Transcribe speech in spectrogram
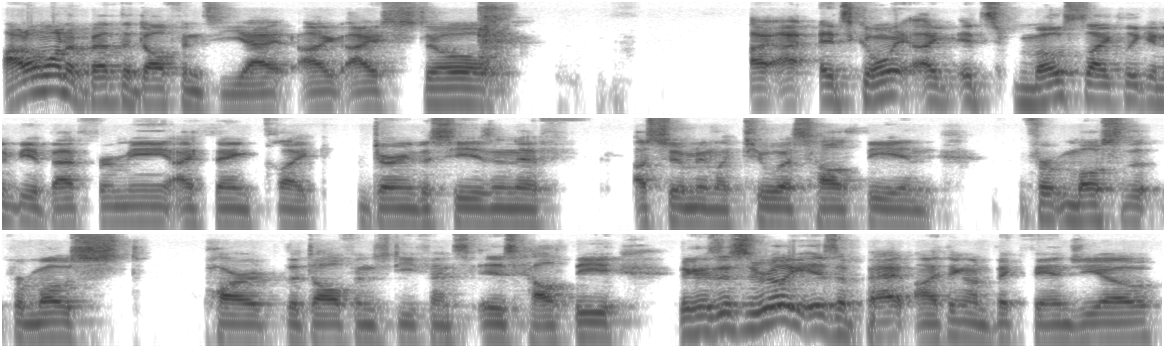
I don't want to bet the Dolphins yet. I I still. I, I it's going. I, it's most likely going to be a bet for me. I think like during the season, if assuming like two Tua's healthy and for most of the for most part the Dolphins defense is healthy because this really is a bet I think on Vic Fangio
